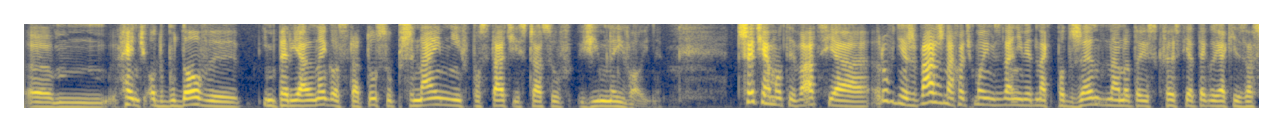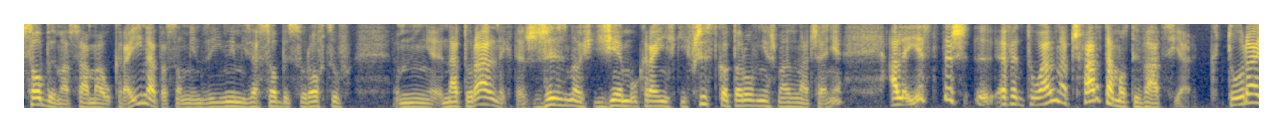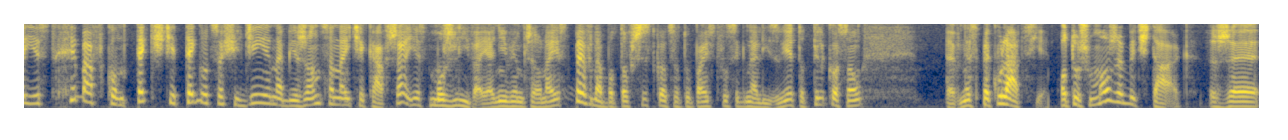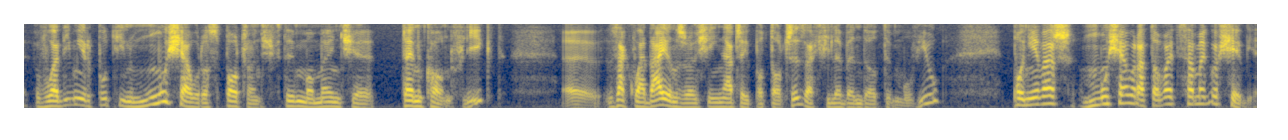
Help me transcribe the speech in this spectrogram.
chęć odbudowy imperialnego statusu, przynajmniej w postaci z czasów zimnej wojny. Trzecia motywacja, również ważna, choć moim zdaniem jednak podrzędna, no to jest kwestia tego, jakie zasoby ma sama Ukraina. To są między innymi zasoby surowców mm, naturalnych, też żyzność ziem ukraińskich, wszystko to również ma znaczenie, ale jest też y, ewentualna czwarta motywacja, która jest chyba w kontekście tego, co się dzieje na bieżąco najciekawsza, jest możliwa. Ja nie wiem, czy ona jest pewna, bo to wszystko, co tu Państwu sygnalizuję, to tylko są pewne spekulacje. Otóż może być tak, że Władimir Putin musiał rozpocząć w tym momencie ten konflikt, e, zakładając, że on się inaczej potoczy, za chwilę będę o tym mówił, ponieważ musiał ratować samego siebie.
